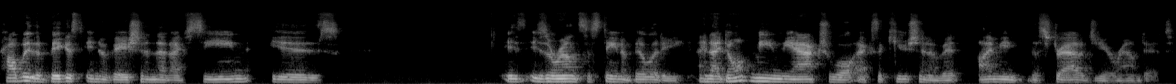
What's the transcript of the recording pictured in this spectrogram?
Probably the biggest innovation that I've seen is is is around sustainability. And i don't mean the actual execution of it. I mean the strategy around it.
